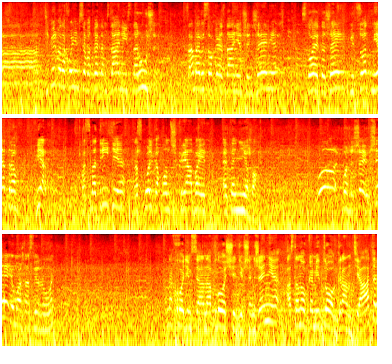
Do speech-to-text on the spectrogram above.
А, теперь мы находимся вот в этом здании снаружи. Самое высокое здание в Шэньчжэне, 100 этажей, 500 метров вверх. Посмотрите, насколько он шкрябает это небо. Ой, боже, шею, шею можно свернуть. Находимся на площади в Шэньчжэне, остановка метро Гранд Театр,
